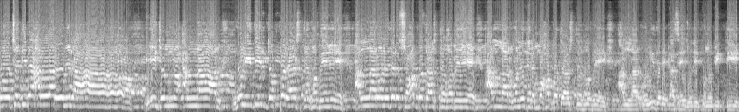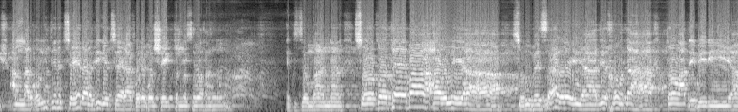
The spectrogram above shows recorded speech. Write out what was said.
পৌঁছে দিবে আল্লাহর ওলিরা এই জন্য আল্লাহর ওলিদের দপ্তরে আসতে হবে, আল্লাহর ওলিদের সহবতে আসতে হবে, আল্লাহর ওলিদের মহব্বতে আসতে হবে। আল্লাহর ওলিদের কাছে যদি কোনো ব্যক্তি আল্লাহর ওলিদের চেহারার দিকে চেহারা করে বসে এক জমানা সবতে বা আউলিয়া, সুরবে সালে আজ খোদা তো আদে বেরিয়া।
